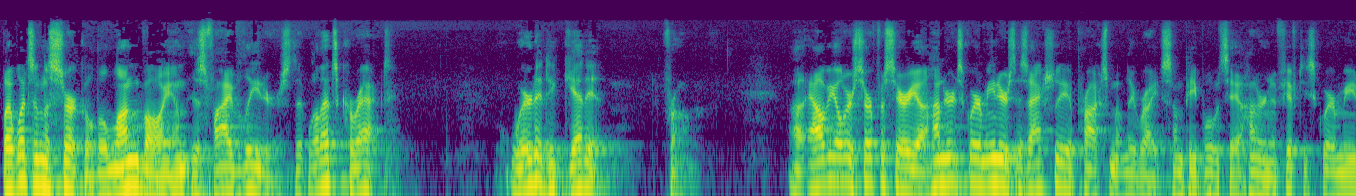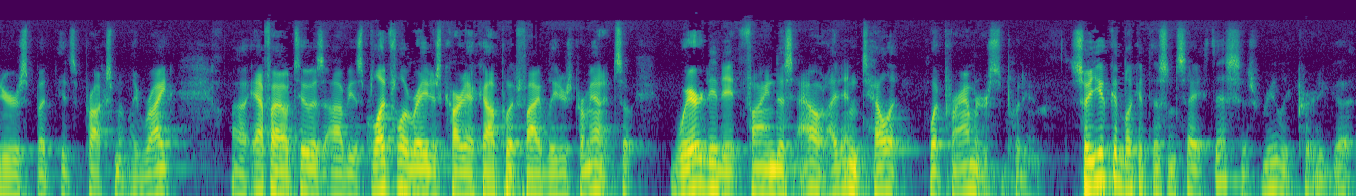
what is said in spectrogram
But what's in the circle? The lung volume is five liters. Well, that's correct. Where did it get it from? Uh, alveolar surface area, 100 square meters is actually approximately right. Some people would say 150 square meters, but it's approximately right. Uh, FiO2 is obvious. Blood flow rate is cardiac output, 5 liters per minute. So where did it find this out? I didn't tell it what parameters to put in. So you could look at this and say, this is really pretty good.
